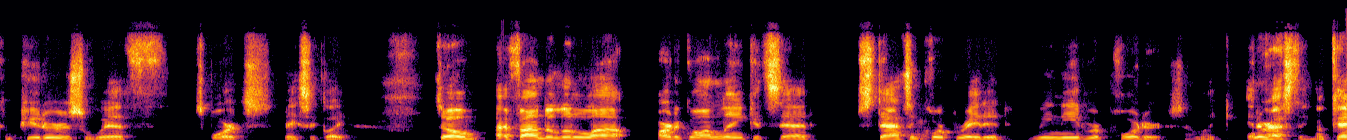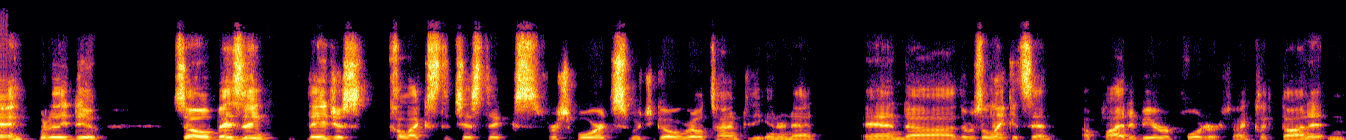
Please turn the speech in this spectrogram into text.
computers with sports, basically. So I found a little uh, article on Link. It said, Stats Incorporated, we need reporters. I'm like, interesting. Okay. What do they do? So basically, they just collect statistics for sports, which go real time to the internet. And uh, there was a link that said, apply to be a reporter. So I clicked on it and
